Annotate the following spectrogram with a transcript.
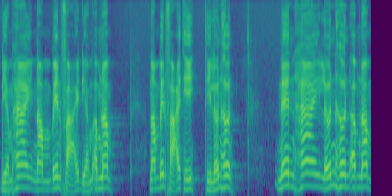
Điểm 2 nằm bên phải điểm âm 5. Nằm bên phải thì thì lớn hơn. Nên 2 lớn hơn âm 5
